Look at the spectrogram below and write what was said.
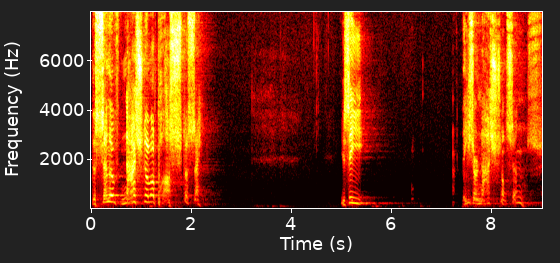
the sin of national apostasy. You see, these are national sins.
